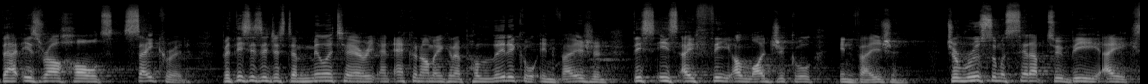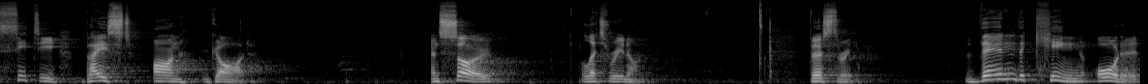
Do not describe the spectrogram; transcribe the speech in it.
that Israel holds sacred. But this isn't just a military and economic and a political invasion, this is a theological invasion. Jerusalem was set up to be a city based on God. And so, let's read on. Verse 3 Then the king ordered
